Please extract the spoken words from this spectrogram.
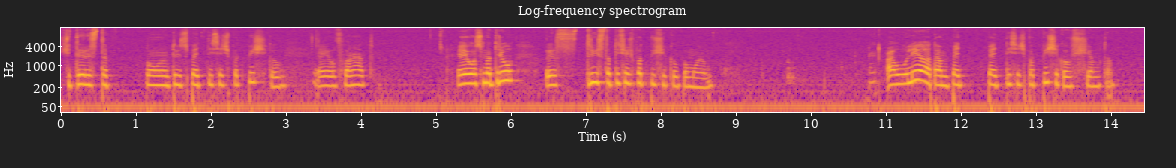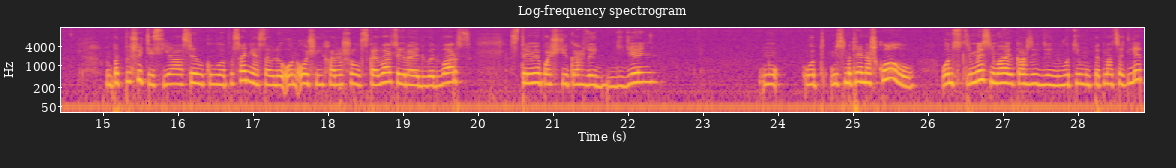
четыреста, по-моему, тридцать пять тысяч подписчиков, я его фанат. Я его смотрю, э, с 300 тысяч подписчиков, по-моему. А у Лео там 5, 5 тысяч подписчиков с чем-то. Ну, подпишитесь, я ссылку в описании оставлю. Он очень хорошо в Skywars играет, в Edwars. Стримы почти каждый день. Ну, вот, несмотря на школу, он стримы снимает каждый день. Вот ему 15 лет,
